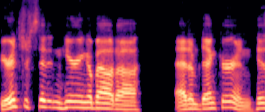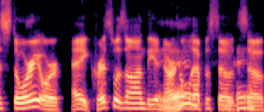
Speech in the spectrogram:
you're interested in hearing about uh adam denker and his story or hey chris was on the anarchal Yeah, episode yeah. so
